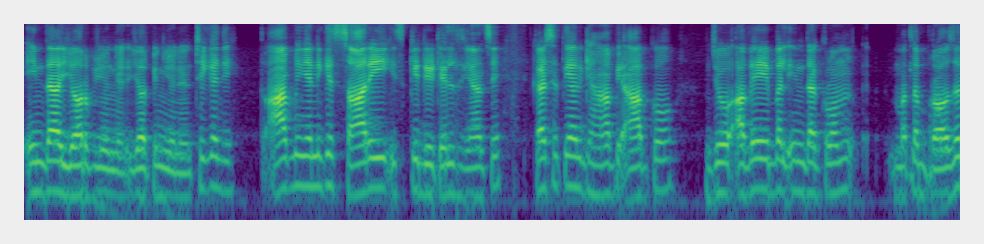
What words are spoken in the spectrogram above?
in the Europe union European union ठीक है जी? तो आप यानी कि सारी इसकी डिटेल्स यहाँ से कर सकते हैं और यहाँ पे आपको जो अवेलेबल इन द क्रोम मतलब ब्राउज़र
